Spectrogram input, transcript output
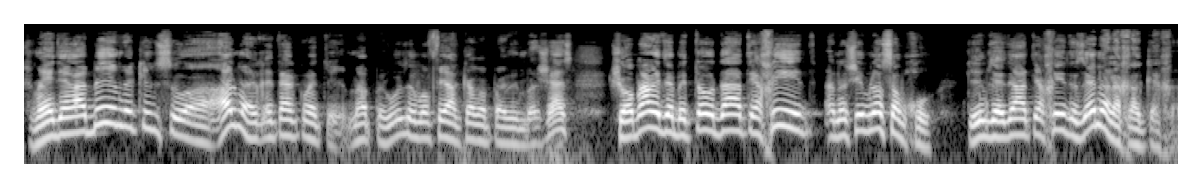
שמי דרבים וכינסוה, על מלכת הכבטים. מה הפירוש? זה מופיע כמה פעמים בש"ס. כשהוא אמר את זה בתור דעת יחיד, אנשים לא סמכו. כי אם זה דעת יחיד, אז אין הלכה ככה.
